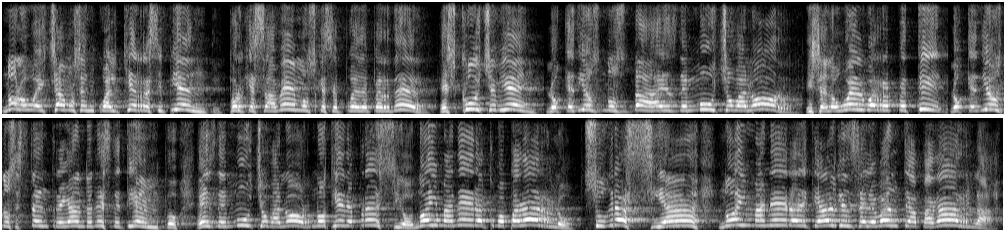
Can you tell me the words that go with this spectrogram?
no lo echamos en cualquier recipiente, porque sabemos que se puede perder. Escuche bien, lo que Dios nos da es de mucho valor. Y se lo vuelvo a repetir, lo que Dios nos está entregando en este tiempo es de mucho valor, no tiene precio, no hay manera como pagarlo. Su gracia, no hay manera de que alguien se levante a pagarla,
